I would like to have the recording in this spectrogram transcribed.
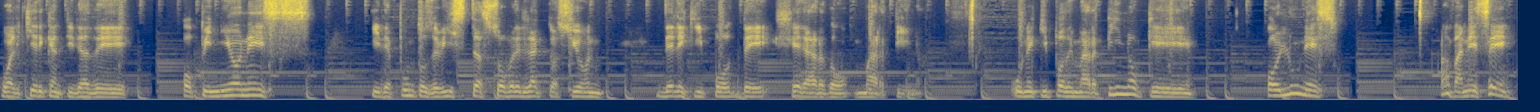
cualquier cantidad de opiniones y de puntos de vista sobre la actuación del equipo de Gerardo Martino un equipo de Martino que hoy lunes amanece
